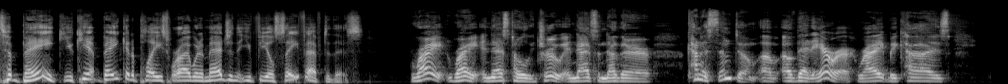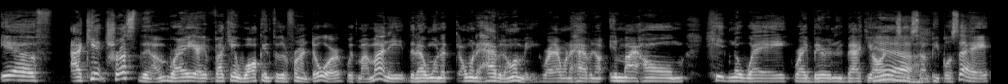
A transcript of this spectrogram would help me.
to bank. You can't bank at a place where I would imagine that you feel safe after this. Right, right. And that's totally true. And that's another kind of symptom of, of that era, right? Because if I can't trust them, right? If I can't walk in through the front door with my money, then I want to, I want to have it on me, right? I want to have it in my home, hidden away, right? Buried in the backyard, yeah. as some people say.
